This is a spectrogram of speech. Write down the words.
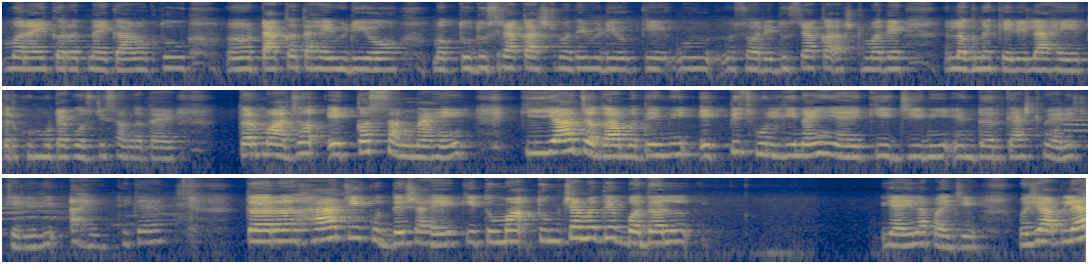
मनाई करत नाही का? मग तू टाकत आहे व्हिडिओ. मग तू दुसऱ्या कास्टमध्ये व्हिडिओ के सॉरी दुसऱ्या कास्टमध्ये लग्न केलेलं आहे. तर खूप मोठ्या गोष्टी सांगत आहे. तर माझं एकच सांगणं आहे की या जगामध्ये मी एकटीच मुलगी नाही आहे की जिनी इंटरकॅस्ट मॅरेज केलेली आहे. ठीक आहे? तर हाच एक उद्देश आहे की तुम्हा तुमच्यामध्ये बदल यायला पाहिजे. म्हणजे आपल्या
